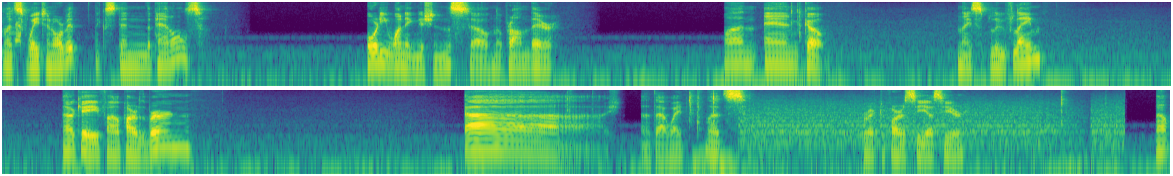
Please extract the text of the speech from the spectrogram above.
Let's wait in orbit, extend the panels. 41 ignitions, so no problem there. One and go. Nice blue flame. Okay, final part of the burn. Ah, it that way. Let's rectify our CS here. No,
